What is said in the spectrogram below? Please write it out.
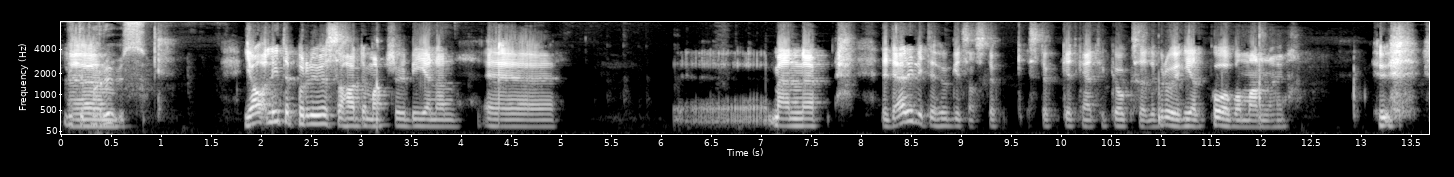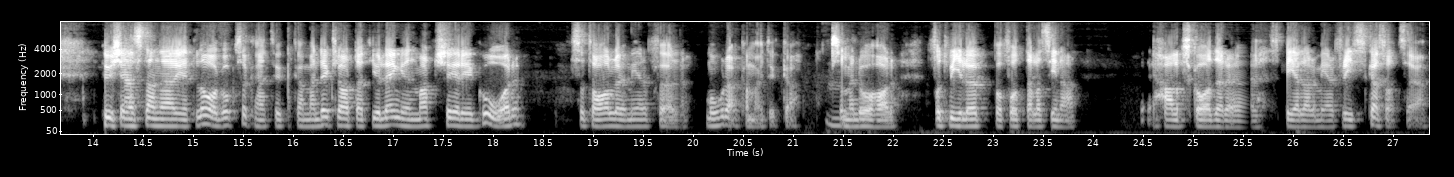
Lite på Ehm, rus. Ja, lite på rus och hade matcher i benen. Eh, eh, men eh, det där är lite hugget som stuck, stucket kan jag tycka också. Det beror ju helt på vad man... Hur, hur känslan är i ett lag också kan jag tycka. Men det är klart att ju längre en matchserie går så talar det mer för Mora kan man ju tycka. Som ändå har fått vila upp och fått alla sina halvskadade spelare mer friska så att säga.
